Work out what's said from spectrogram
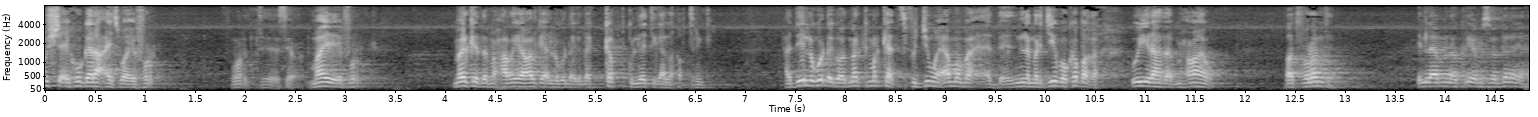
usha ay ku garaacays waa ifur maya ifur markii dambe waxaa laga yaba halka lagu dhag kab kuliyatiga la qabta ninka. Haddii lagu dhagood marka markaad isfujin waay amaba in la marjiib oo ka baqa uu yidhaahda muxuu aha waad furanta ilaa man okriya ma soo gelaya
